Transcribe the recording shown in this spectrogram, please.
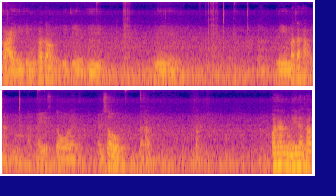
ไกลจริงๆก็ต้องมี GMP มีมีมาตรฐานนะมี ISO อะไร ISO นะครับ เพราะฉะนั้นตรงนี้นะครับ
